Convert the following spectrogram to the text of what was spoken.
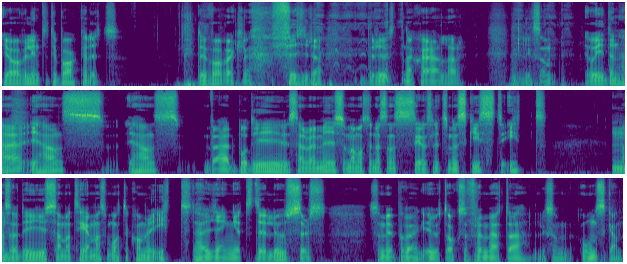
jag vill inte tillbaka dit. Det var verkligen fyra brutna själar. Liksom. Och i den här, i hans, i hans värld, både i Me, så man måste nästan se det lite som en skiss till It. Mm. Alltså det är ju samma tema som återkommer i It, det här gänget, The Losers, som är på väg ut också för att möta liksom ondskan.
